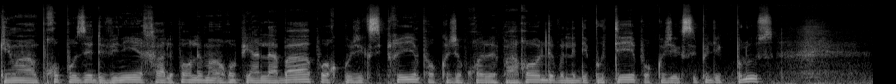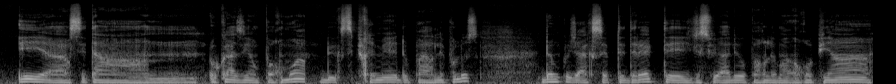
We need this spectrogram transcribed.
qui m'a proposé de venir au Parlement européen là-bas pour que j'exprime, pour que je prenne la parole devant les députés, pour que j'explique plus. Et euh, c'est une occasion pour moi d'exprimer, de parler plus. Donc j'ai accepté direct et je suis allé au Parlement européen,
